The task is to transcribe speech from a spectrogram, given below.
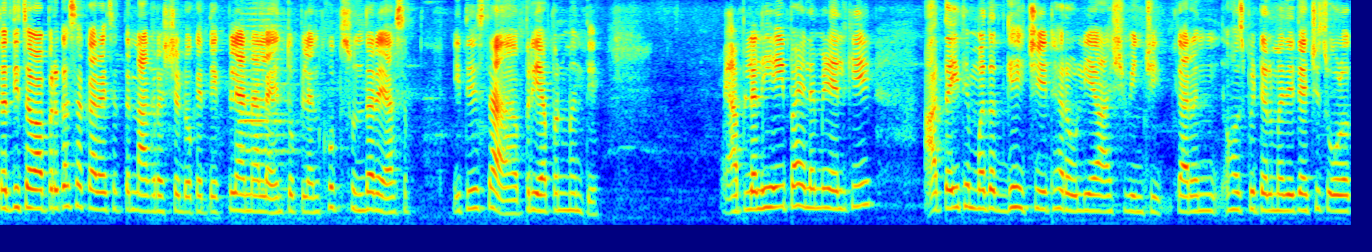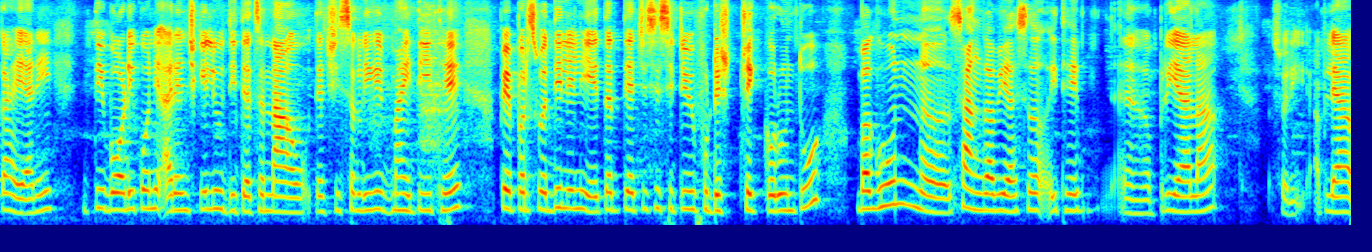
तर तिचा वापर कसा करायचा? तर नागराजच्या डोक्यात एक प्लॅन आला आहे तो प्लॅन खूप सुंदर आहे असं इथे सा प्रिया पण म्हणते. आपल्याला हेही पाहायला मिळेल की आता इथे मदत घ्यायची ठरवली आहे अश्विनची कारण हॉस्पिटलमध्ये त्याचीच ओळख आहे आणि ती बॉडी कोणी अरेंज केली होती त्याचं नाव त्याची सगळी माहिती इथे पेपर्सवर दिलेली आहे. तर त्याची C C T V footage check करून तू बघून सांगावी असं इथे प्रियाला सॉरी आपल्या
